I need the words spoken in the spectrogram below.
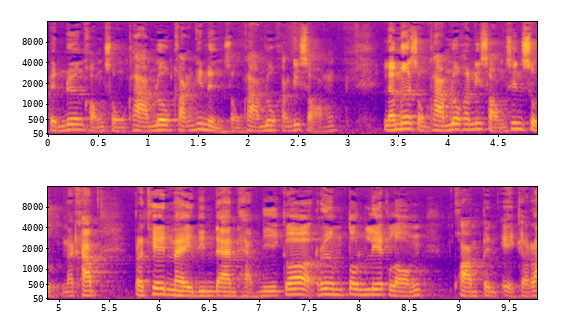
เป็นเรื่องของสงครามโลกครั้งที่ 1 สงครามโลกครั้งที่ 2 และเมื่อสงครามโลกครั้งที่ 2 สิ้นสุดนะครับ ประเทศในดินแดนแถบนี้ก็เริ่มต้นเรียกร้องความเป็นเอกร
